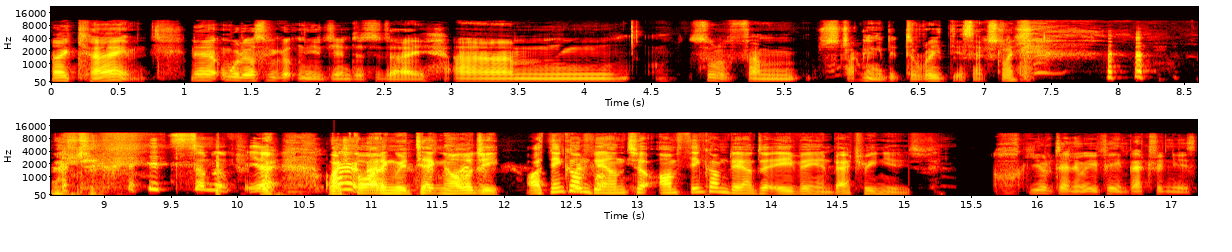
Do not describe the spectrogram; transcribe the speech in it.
okay now what else have we got on the agenda today um, sort of um, struggling a bit to read this actually it's sort of yeah. We're, we're fighting know. with technology. I think I'm down to I think I'm down to EV and battery news. Oh, you're down to EV and battery news.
